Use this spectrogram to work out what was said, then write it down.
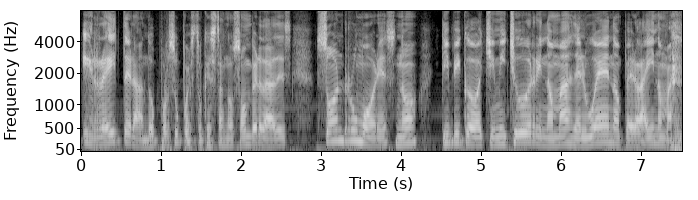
y reiterando, por supuesto, que estas no son verdades, son rumores, ¿no? Típico chimichurri nomás del bueno, pero ahí nomás.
